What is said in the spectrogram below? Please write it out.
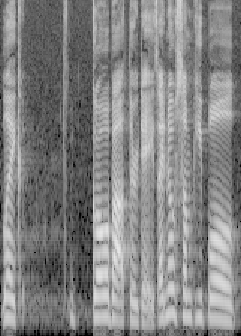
like go about their days? I know some people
